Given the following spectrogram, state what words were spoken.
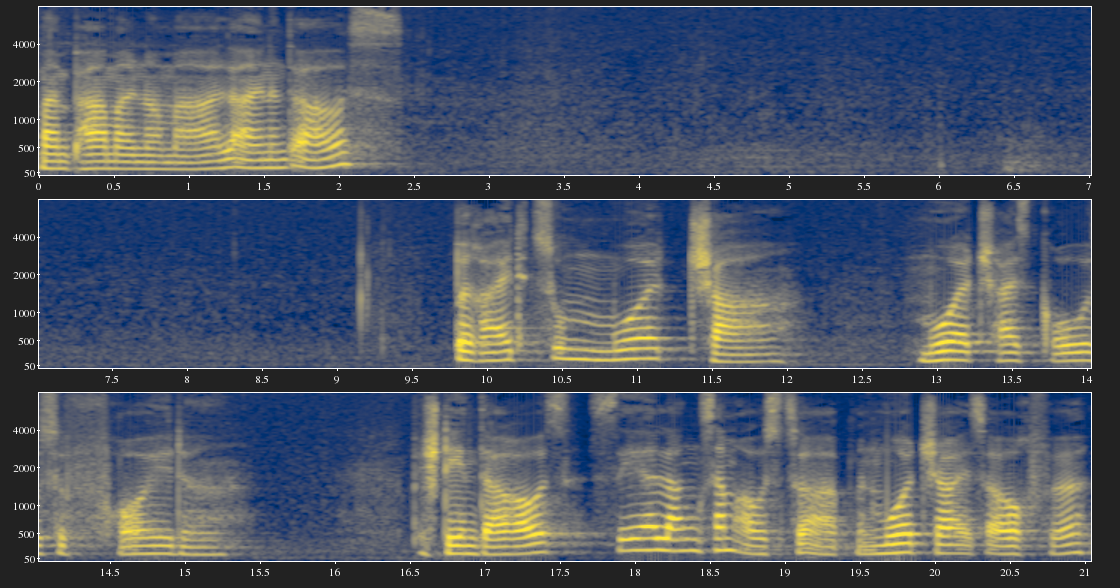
Atme ein paar Mal normal ein und aus. Bereit zum Murcha. Murch heißt große Freude. Bestehend daraus, sehr langsam auszuatmen. Murcha ist auch für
